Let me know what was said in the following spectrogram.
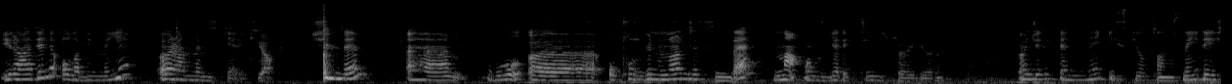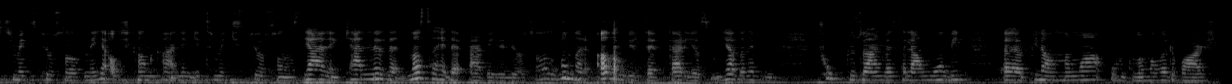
iradeli olabilmeyi öğrenmemiz gerekiyor. Şimdi e, bu e, 30 günün öncesinde ne yapmamız gerektiğini söylüyorum. Öncelikle ne istiyorsanız, neyi değiştirmek istiyorsanız, neyi alışkanlık haline getirmek istiyorsanız, yani kendinize nasıl hedefler belirliyorsanız bunları alın bir defter yazın ya da ne bileyim çok güzel mesela mobil e, planlama uygulamaları var.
